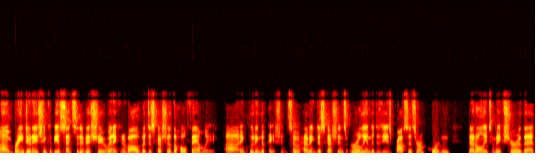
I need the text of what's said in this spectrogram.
Um, brain donation can be a sensitive issue and it can involve a discussion of the whole family, uh, including the patient. So having discussions early in the disease process are important, not only to make sure that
